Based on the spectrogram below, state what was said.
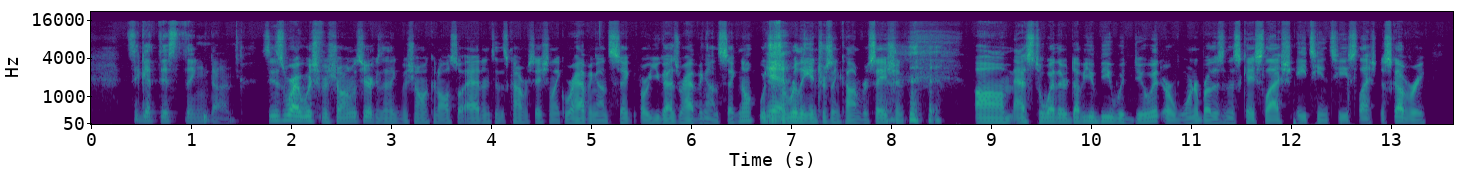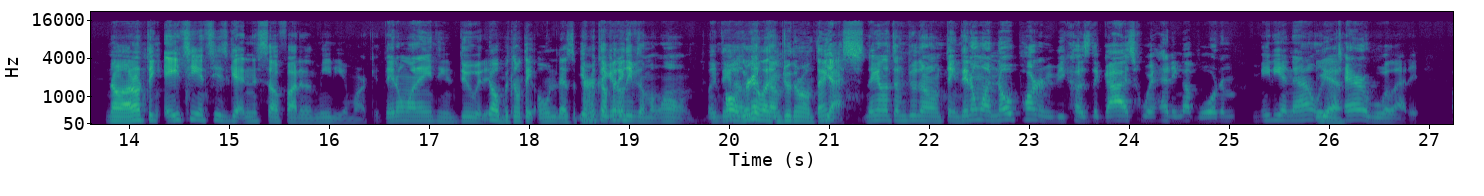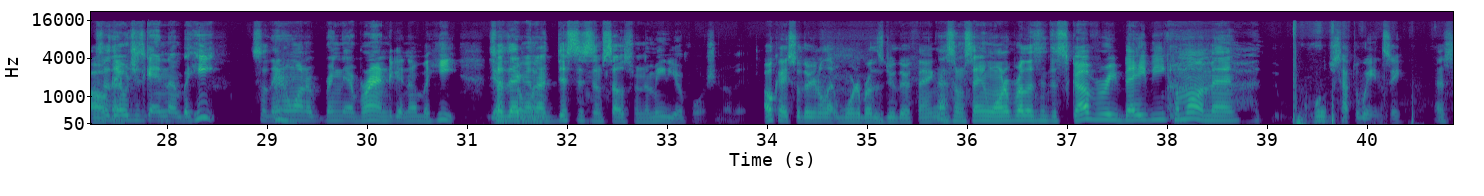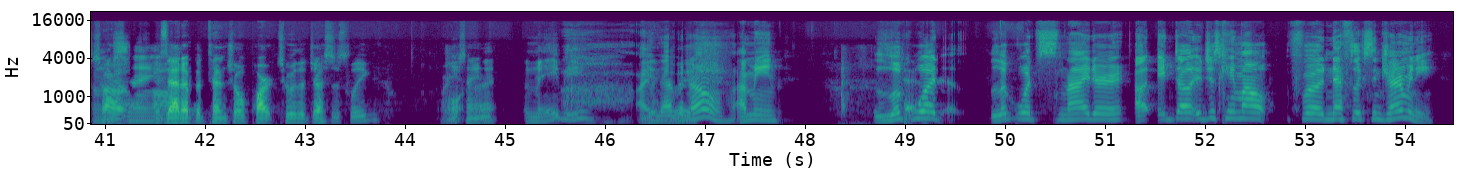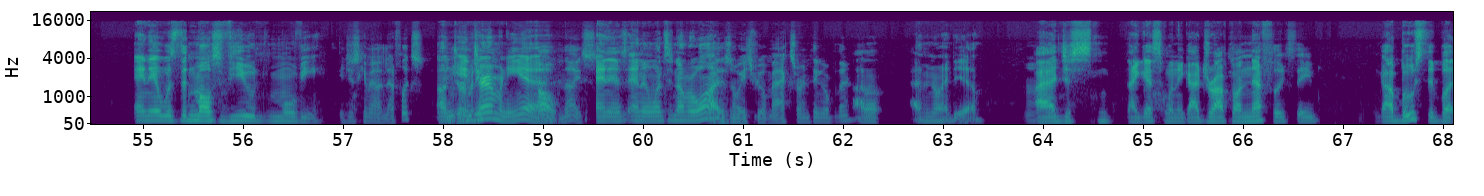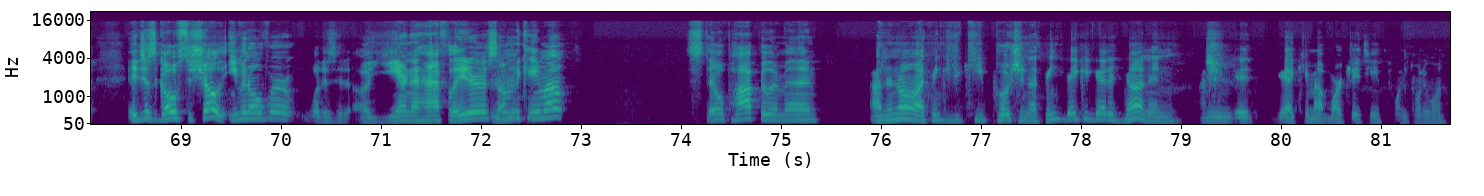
to get this thing done. See, this is where I wish Vashon was here because I think Vashon can also add into this conversation, like we're having on Sig, or you guys were having on Signal, which is a really interesting conversation. um, as to whether WB would do it or Warner Brothers in this case slash AT and T slash Discovery. no, I don't think AT and T is getting itself out of the media market. They don't want anything to do with it. No, but don't they own it as a yeah, parent but they're gonna leave them alone. Like oh, they're gonna let them them do their own thing. Yes, they're gonna let them do their own thing. They don't want no part of it because the guys who are heading up Warner Media now are Yeah. terrible at it. Oh, So okay. they were just getting nothing but heat. So they don't want to bring their brand to get nothing but heat. So Yeah, they're gonna distance themselves from the media portion of it. Okay, so they're gonna let Warner Brothers do their thing. That's what I'm saying. Warner Brothers and Discovery, baby. Come on, man. We'll just have to wait and see. That's what So, I'm saying. is that a potential part two of the Justice League? Are you Well, saying? I- maybe. I you never wish. know. I mean, look Okay. what look what Snyder. Uh, it do, it just came out for Netflix in Germany, and it was the most viewed movie It just came out on Netflix on, in, Germany? Yeah. Oh, nice. and it's and it went to number Why, one. there's no HBO Max or anything over there. I don't. I have no idea. Oh. I just. I guess when it got dropped on Netflix, they got boosted. But it just goes to show, even over what is it, a year and a half later or something Mhm. that came out, still popular, man. I don't know. I think if you keep pushing, I think they could get it done. And I mean, it yeah, it came out March 18th, 2021.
